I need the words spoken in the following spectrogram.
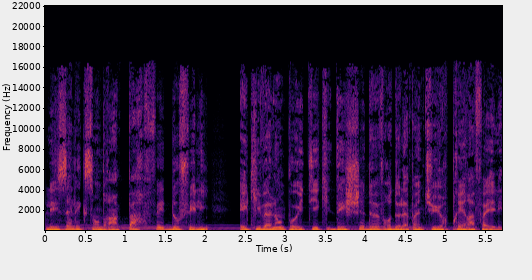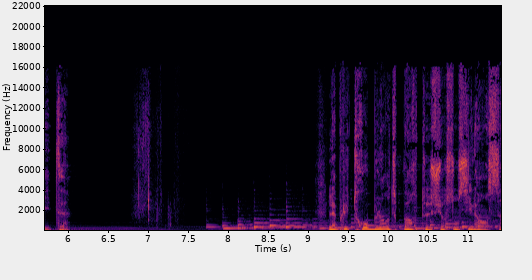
les alexandrins parfaits d'Ophélie, équivalent poétique des chefs-d'œuvre de la peinture pré-raphaélite? La plus troublante porte sur son silence.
